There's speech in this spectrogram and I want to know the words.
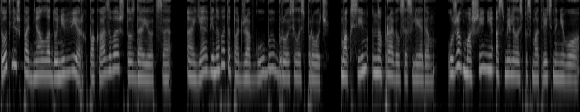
Тот лишь поднял ладони вверх, показывая, что сдается, а я, виновато поджав губы, бросилась прочь. Максим направился следом. Уже в машине осмелилась посмотреть на него,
